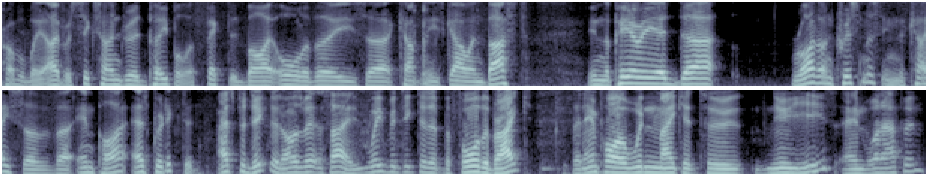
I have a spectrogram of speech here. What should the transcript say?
probably over 600 people affected by all of these uh, companies going bust. In the period uh, right on Christmas, in the case of uh, Empire, as predicted. As predicted, I was about to say, we predicted it before the break that Empire wouldn't make it to New Year's, and what happened?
